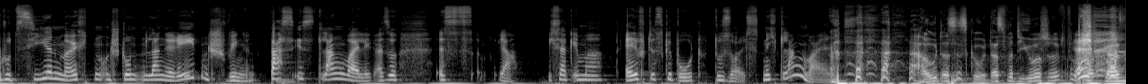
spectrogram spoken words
produzieren möchten und stundenlang Reden schwingen. Das ist langweilig. Also es, ja, ich sage immer, elftes Gebot, du sollst nicht langweilen. oh, das ist gut. Das wird die Überschrift vom Podcast.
